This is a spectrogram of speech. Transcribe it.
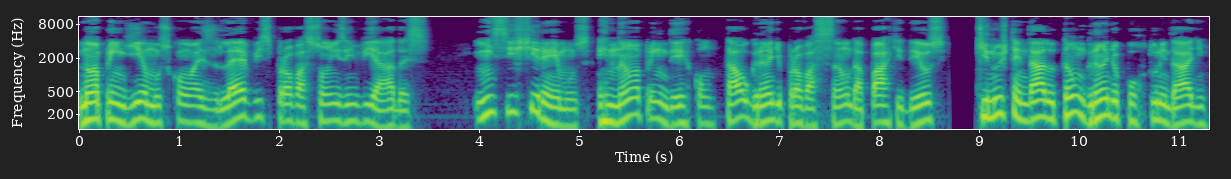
Não aprendíamos com as leves provações enviadas. Insistiremos em não aprender com tal grande provação da parte de Deus que nos tem dado tão grande oportunidade?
